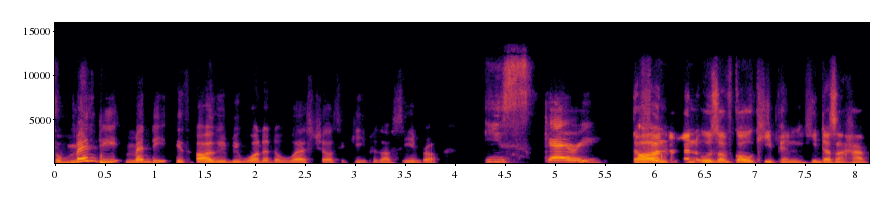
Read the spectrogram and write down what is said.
Mendy, Mendy is arguably one of the worst Chelsea keepers I've seen, bro. he's scary. The Oh. fundamentals of goalkeeping he doesn't have.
